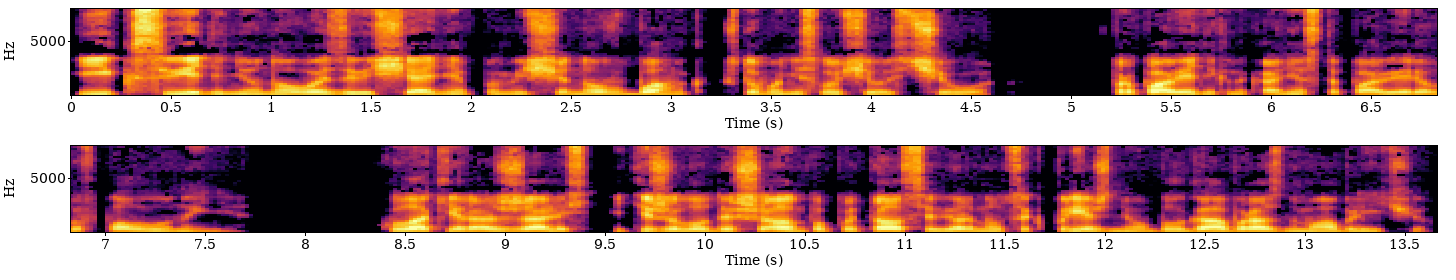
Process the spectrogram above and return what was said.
И, к сведению, новое завещание помещено в банк, чтобы не случилось чего. Проповедник наконец-то поверил и впал в уныние. Кулаки разжались, и тяжело дыша, он попытался вернуться к прежнему благообразному обличию.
